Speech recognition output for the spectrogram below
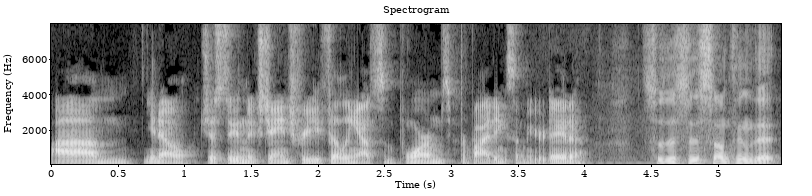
um, you know, just in exchange for you filling out some forms, providing some of your data. So this is something that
